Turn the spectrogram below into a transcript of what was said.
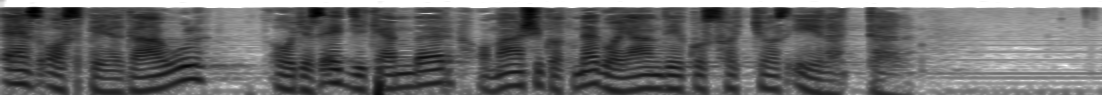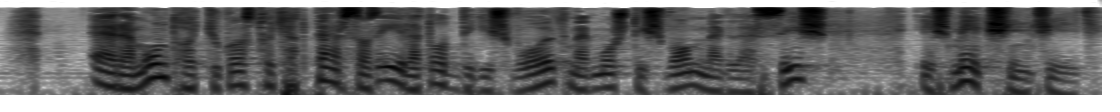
ez az például, ahogy az egyik ember a másikat megajándékozhatja az élettel. Erre mondhatjuk azt, hogy hát persze az élet addig is volt, meg most is van, meg lesz is, és még sincs így.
